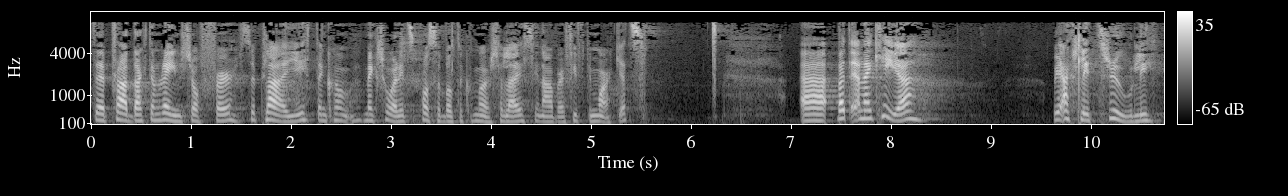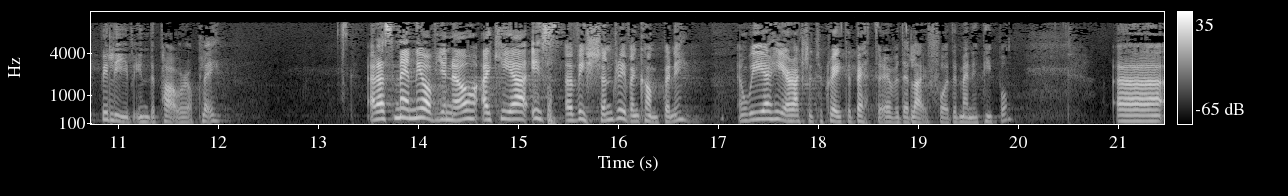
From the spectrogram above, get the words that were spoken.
the product and range offer, supply it, and make sure it's possible to commercialize in our 50 markets. Uh, but in IKEA, we actually truly believe in the power of play. And as many of you know, IKEA is a vision-driven company, and we are here actually to create a better everyday life for the many people. Uh,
